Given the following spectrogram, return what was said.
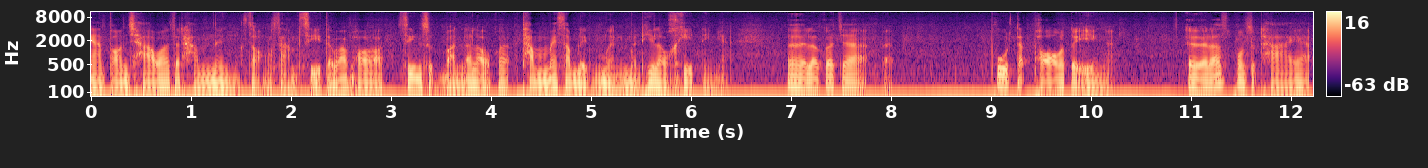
งานตอนเช้าว่าจะทำหนึ่งสองสามสี่แต่ว่าพอสิ้นสุดวันแล้วเราก็ทำไม่สำเร็จเหมือนเหมือนที่เราคิดอย่างเงี้ยเออเราก็จะแบบพูดตัดพ้อกับตัวเองอะ่ะเออแล้วผลสุดท้ายอะ่ะ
